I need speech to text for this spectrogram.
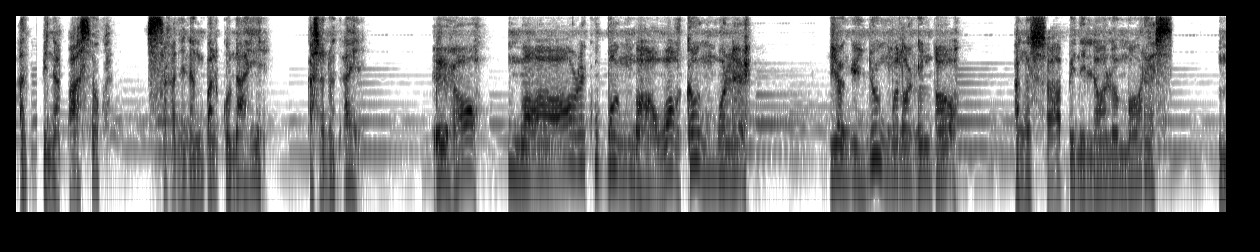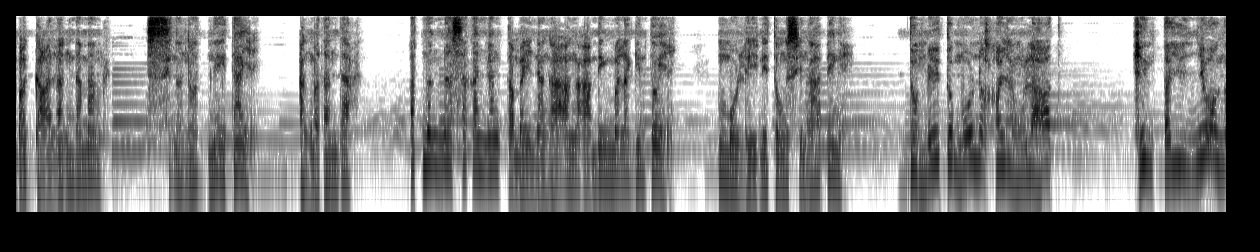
at pinapasok sa kanilang balkonahe. Kasunod ay, Iha, maaari ko bang mahawakan muli? Yang inyong malaginto. ang sabi ni Lolo Mores, magalang namang sinunod ni Itay ang matanda. At nang nasa kanyang kamay na nga ang aming malagintoy, muli nitong sinabing, Dumito muna kayong lahat. Hintayin niyo ang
